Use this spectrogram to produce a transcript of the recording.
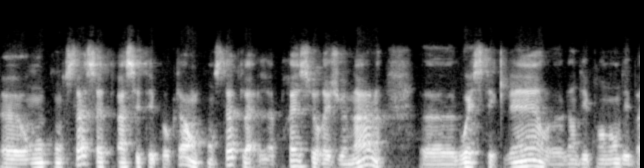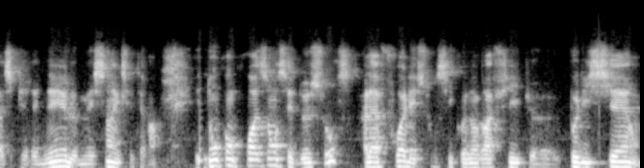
on constate à cette époque-là, on constate la, presse régionale, l'Ouest éclair, l'Indépendant des Basses-Pyrénées, le Messin, etc. Et donc, en croisant ces deux sources, à la fois les sources iconographiques policières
